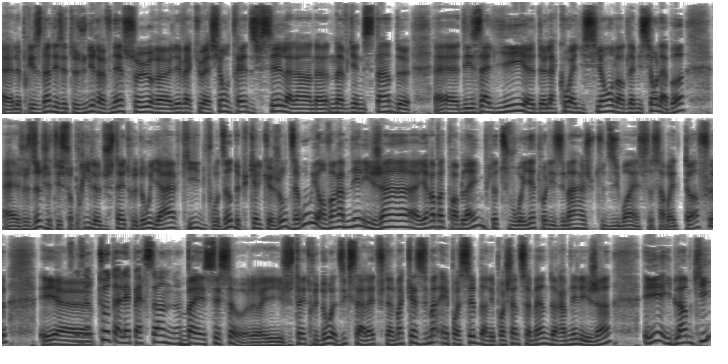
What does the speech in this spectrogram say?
euh, le président des États-Unis, revenait sur euh, l'évacuation très difficile à- en, en Afghanistan de euh, des alliés euh, de la coalition lors de la mission là-bas. Euh, je veux dire, j'étais surpris là, Justin Trudeau hier, qui, il faut dire, depuis quelques jours, disait oui, oui, on va ramener les gens, euh, il y aura pas de problème. Puis là, tu voyais toi les images, puis tu te dis ouais, ça, ça va être tough. Là. Et euh, dire, les personnes. là. ben c'est ça. Là. Et Justin Trudeau a dit que ça allait être finalement quasiment impossible dans les prochaines semaines de ramener les gens. Et il blâme qui?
